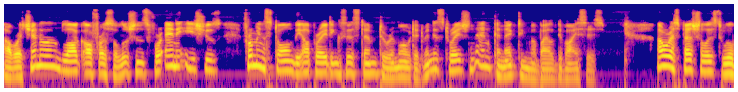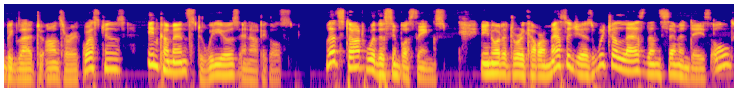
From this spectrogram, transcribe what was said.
Our channel and blog offer solutions for any issues, from installing the operating system to remote administration and connecting mobile devices. Our specialists will be glad to answer your questions in comments to videos and articles. Let's start with the simplest things. In order to recover messages which are less than 7 days old,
